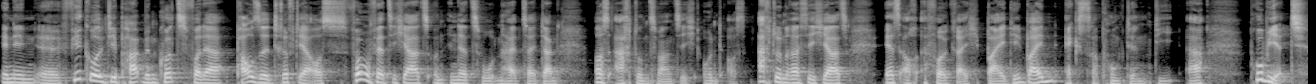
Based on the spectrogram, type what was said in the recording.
in den äh, Field Goal Department. Kurz vor der Pause trifft er aus 45 Yards und in der zweiten Halbzeit dann aus 28 und aus 38 Yards. Er ist auch erfolgreich bei den beiden Extrapunkten, die er probiert.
